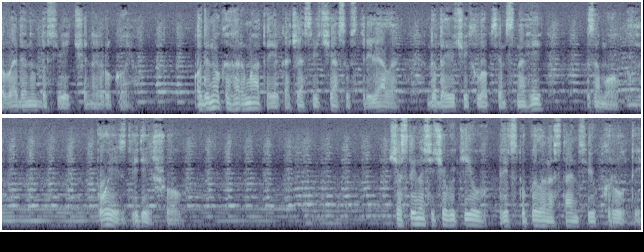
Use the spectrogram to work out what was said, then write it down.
ведену досвідченою рукою. Одинока гармата, яка час від часу стріляла, додаючи хлопцям снаги, замовкла. Поїзд відійшов. Частина січовиків відступила на станцію Крути.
